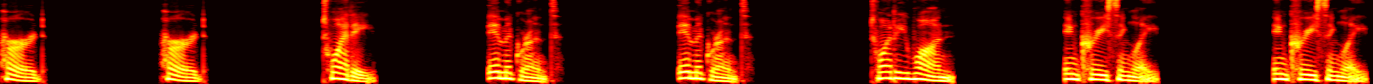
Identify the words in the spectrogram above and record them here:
Herd. Herd. 20. Immigrant. Immigrant. 21. Increasingly. Increasingly.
